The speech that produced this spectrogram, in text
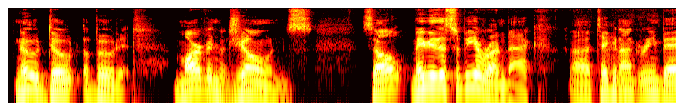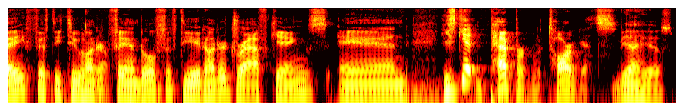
No doubt about it. Marvin Jones. So maybe this would be a run back. Uh, taking on Green Bay, 5,200 FanDuel, 5,800 DraftKings, and he's getting peppered with targets. Yeah, he is.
